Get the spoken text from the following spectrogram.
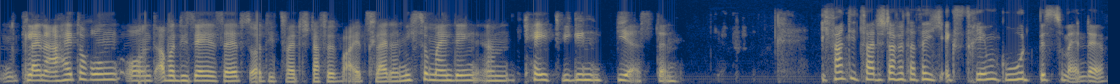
eine kleine Erheiterung. Und aber die Serie selbst oder die zweite Staffel war jetzt leider nicht so mein Ding. Ähm, Kate, wie ging dir es denn? Ich fand die zweite Staffel tatsächlich extrem gut bis zum Ende.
